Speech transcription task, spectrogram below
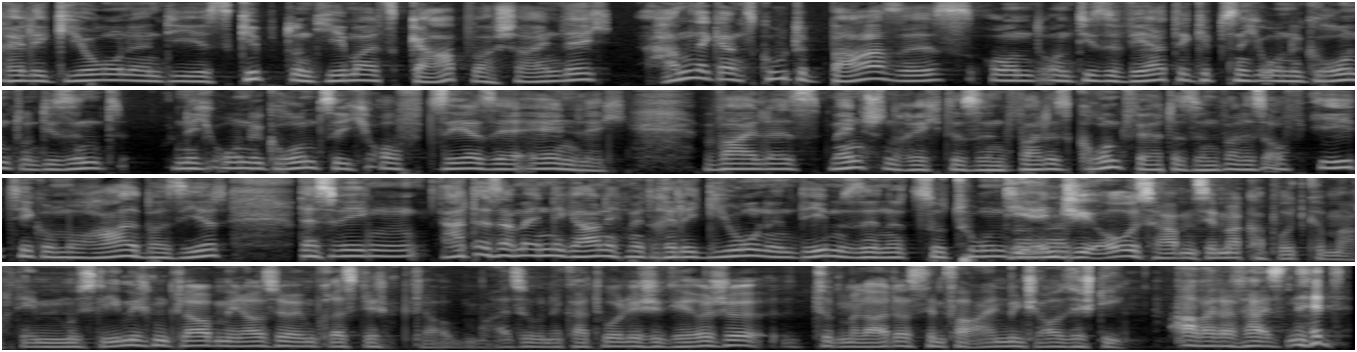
Religionen, die es gibt und jemals gab wahrscheinlich, haben eine ganz gute Basis und, und diese Werte gibt es nicht ohne Grund und die sind nicht ohne Grund sich oft sehr, sehr ähnlich, weil es Menschenrechte sind, weil es Grundwerte sind, weil es auf Ethik und Moral basiert. Deswegen hat es am Ende gar nicht mit Religion in dem Sinne zu tun. Die NGOs haben es immer kaputt gemacht, im muslimischen Glauben genauso wie im christlichen Glauben. Also eine katholische Kirche, tut mir leid, aus dem Verein bin ich ausgestiegen. Aber das heißt nicht,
